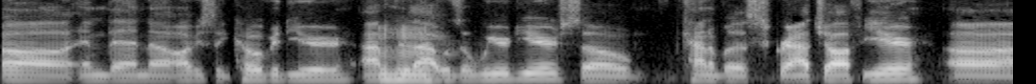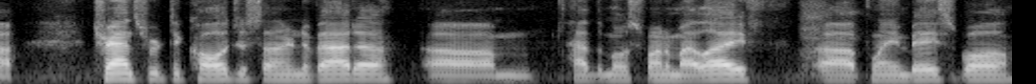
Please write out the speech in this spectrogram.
Uh, and then uh, obviously, COVID year after mm-hmm. that was a weird year. So, kind of a scratch off year. transferred to College of Southern Nevada. Um, had the most fun of my life playing baseball.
